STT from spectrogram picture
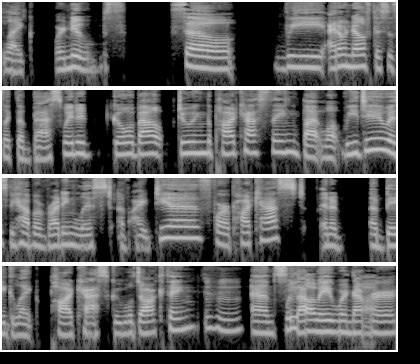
like we're noobs so we i don't know if this is like the best way to go about doing the podcast thing but what we do is we have a running list of ideas for our podcast in a a big like podcast Google Doc thing. Mm-hmm. And so We that way we're Google never,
